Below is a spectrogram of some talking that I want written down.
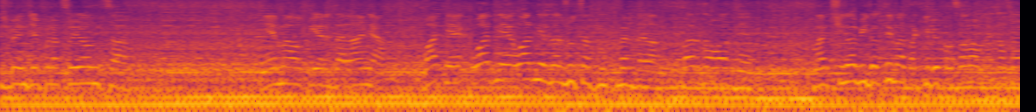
też będzie pracująca. Nie ma opierdalania. Ładnie, ładnie, ładnie zarzuca ten kwerdelan. Bardzo ładnie. Marcinowi do tyma taki by pasował, tylko że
